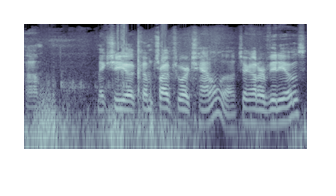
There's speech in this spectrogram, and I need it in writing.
Um, make sure you uh, come subscribe to our channel. Uh, check out our videos.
